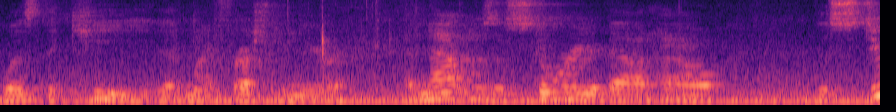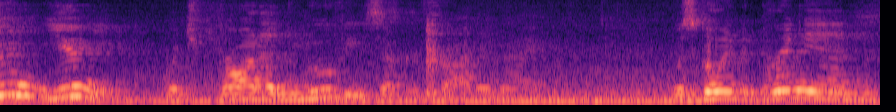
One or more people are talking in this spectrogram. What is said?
was the key that my freshman year. And that was a story about how the student union, which brought in movies every Friday night, was going to bring in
